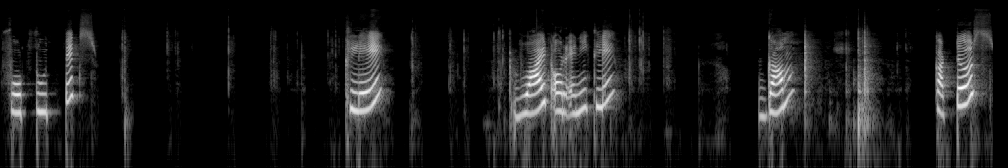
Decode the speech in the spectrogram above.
4 toothpicks, clay, white or any clay, gum, cutters,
